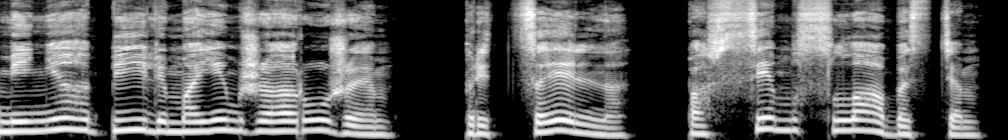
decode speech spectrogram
Меня били моим же оружием, прицельно, по всем слабостям.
